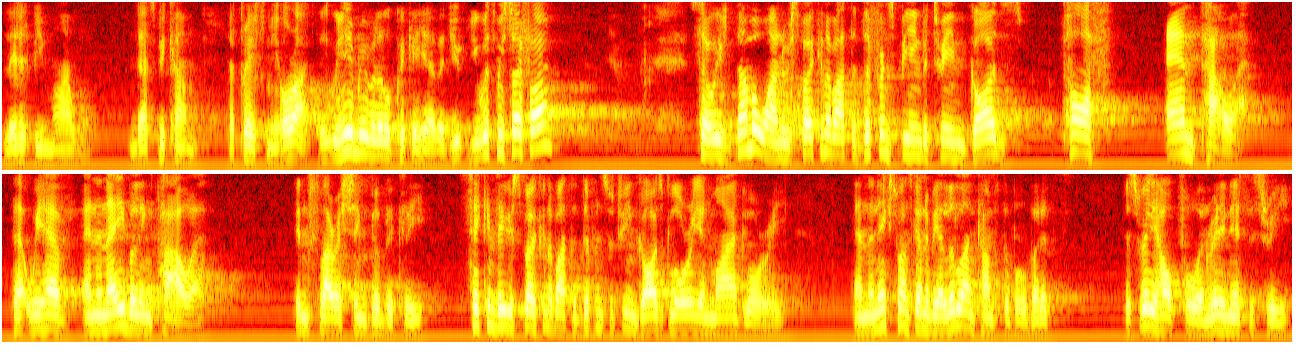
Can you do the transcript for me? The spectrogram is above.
Let it be my will. And that's become a prayer for me. All right, we need to move a little quicker here, but you, you with me so far? So we've number one, we've spoken about the difference being between God's path and power. That we have an enabling power in flourishing biblically. Secondly, we've spoken about the difference between God's glory and my glory. And the next one's going to be a little uncomfortable, but it's, it's really helpful and really necessary.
